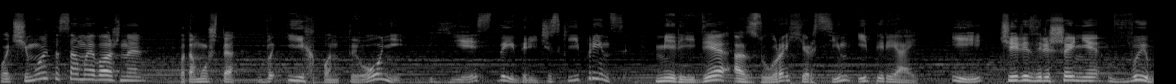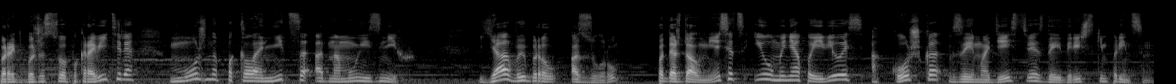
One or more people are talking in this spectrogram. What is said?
Почему это самое важное? Потому что в их пантеоне есть дейдрические принцы. Меридия, Азура, Херсин и Периай. И через решение выбрать божество-покровителя можно поклониться одному из них. Я выбрал Азуру, подождал месяц и у меня появилось окошко взаимодействия с дейдрическим принцем.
